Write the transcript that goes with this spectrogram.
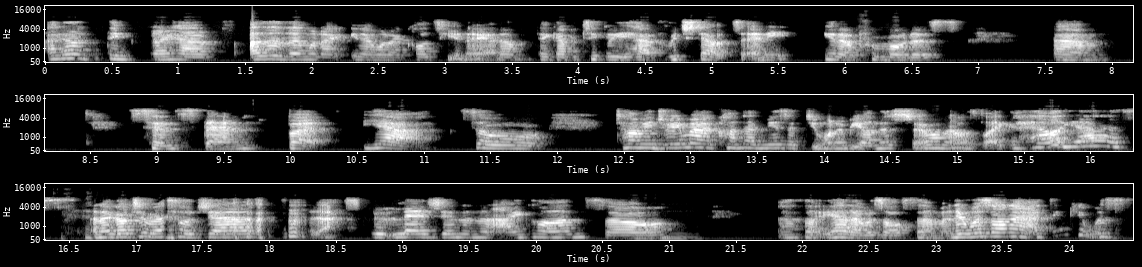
I don't think I have, other than when I, you know, when I called TNA, I don't think I particularly have reached out to any, you know, promoters um, since then. But yeah, so Tommy Dreamer contacted me and said, "Do you want to be on this show?" And I was like, "Hell yes!" And I got to wrestle Jazz, an absolute legend and an icon. So. Hmm, I thought, yeah, that was awesome. And it was on a, I think it was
